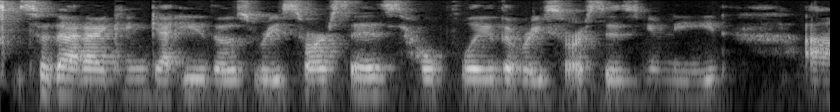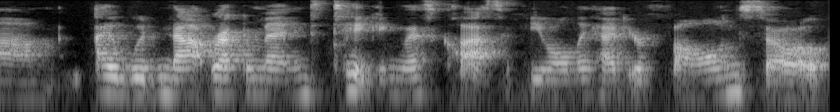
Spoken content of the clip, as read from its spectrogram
so that I can get you those resources, hopefully the resources you need. Um, I would not recommend taking this class if you only had your phone. So,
